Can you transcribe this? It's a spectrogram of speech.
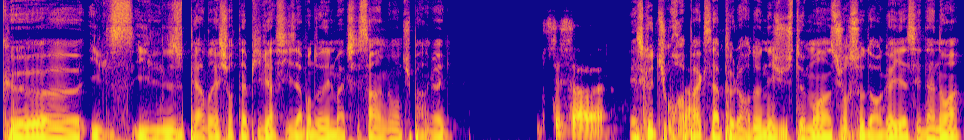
que ils, ils perdraient sur tapis vert s'ils abandonnaient le match. C'est ça hein, dont tu parles, Greg? C'est ça, ouais. Est-ce que tu crois Ça. pas que ça peut leur donner justement un sursaut d'orgueil à ces Danois?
